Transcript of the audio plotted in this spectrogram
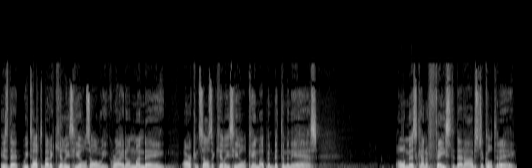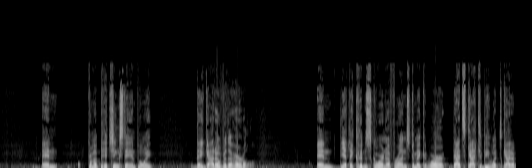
is that we talked about Achilles heels all week, right? On Monday, Arkansas's Achilles heel came up and bit them in the ass. Ole Miss kind of faced that obstacle today, and from a pitching standpoint, they got over the hurdle and yet they couldn't score enough runs to make it work. That's got to be what's got to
